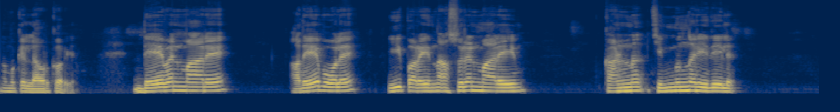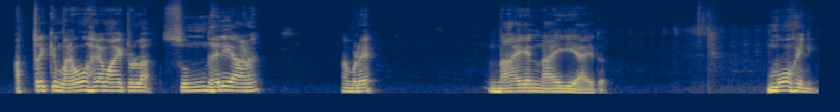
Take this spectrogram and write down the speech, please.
നമുക്കെല്ലാവർക്കും അറിയാം. ദേവന്മാരെ അതേപോലെ ഈ പറയുന്ന അസുരന്മാരെയും കണ്ണ് ചിമ്മുന്ന രീതിയിൽ അത്രയ്ക്ക് മനോഹരമായിട്ടുള്ള സുന്ദരിയാണ് നമ്മുടെ നായകൻ നായികയായത്. മോഹിനി.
